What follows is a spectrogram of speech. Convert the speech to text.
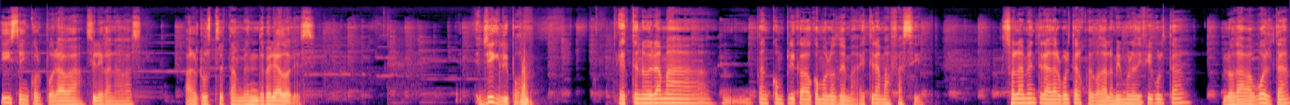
y se incorporaba, si le ganabas, al roster también de peleadores. Jigglypuff. Este no era más tan complicado como los demás, este era más fácil. Solamente era dar vuelta al juego, da lo mismo la dificultad, lo daba vuelta,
